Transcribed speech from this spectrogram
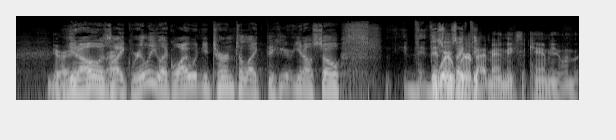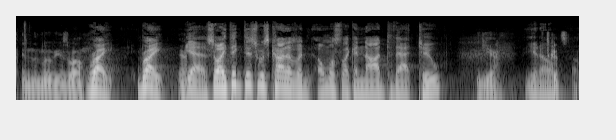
right. you know it was Right. like really like why wouldn't you turn to like the hero you know so th- this where, was where think Batman makes a cameo in the in the movie as well. right right yeah. Yeah. so I think this was kind of an almost like a nod to that too Yeah, you know it's good stuff.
